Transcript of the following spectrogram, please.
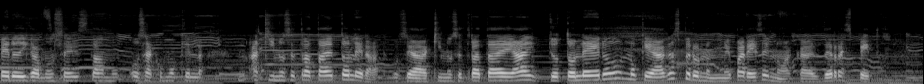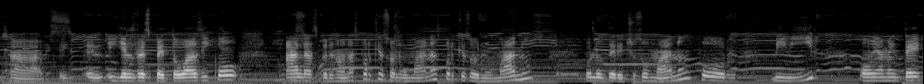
pero digamos estamos, o sea, como que la, aquí no se trata de tolerar, o sea, aquí no se trata de, ay, yo tolero lo que hagas, pero no me parece, no, acá es de respeto. O sea, y el respeto básico a las personas porque son humanas, porque son humanos, por los derechos humanos, por vivir. Obviamente,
